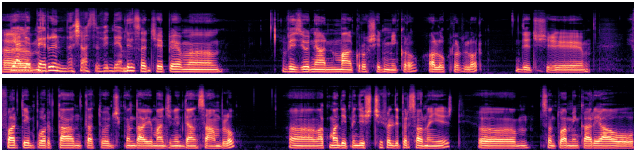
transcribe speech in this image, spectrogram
Ia-le pe rând, așa, să vedem. De să începem uh, viziunea în macro și în micro a lucrurilor. Deci e foarte important atunci când ai o imagine de ansamblu. Uh, acum depinde și ce fel de persoană ești. Uh, sunt oameni care au o,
